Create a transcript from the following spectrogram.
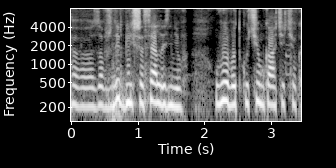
е, завжди більше селезнів у виводку, чим качечок.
